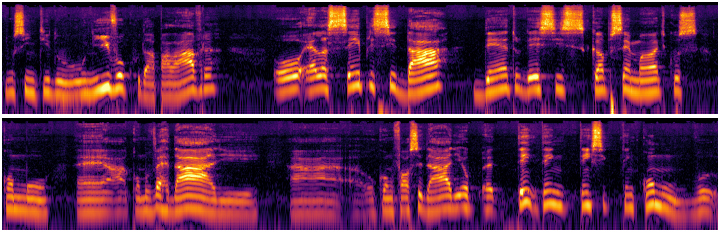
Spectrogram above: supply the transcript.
no sentido unívoco da palavra, ou ela sempre se dá dentro desses campos semânticos como, é, como verdade, a, ou como falsidade. Eu, é, tem, tem, tem, tem como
